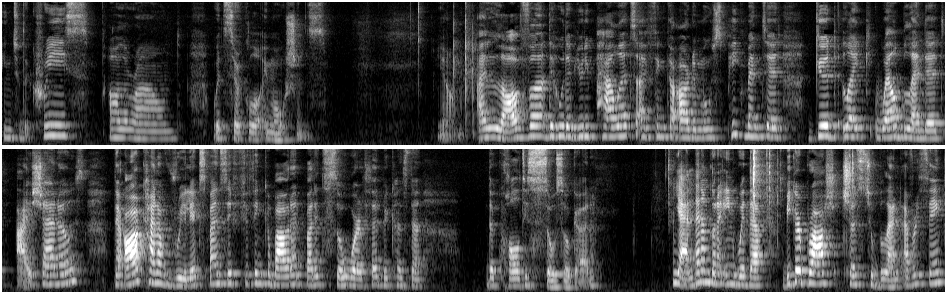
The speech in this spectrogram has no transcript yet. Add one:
into the crease all around with circular emotions. Yeah. I love uh, the Huda Beauty palettes. I think they are the most pigmented good like well blended eyeshadows they are kind of really expensive if you think about it, but it's so worth it because the the quality is so, so good. Yeah, and then I'm gonna in with a bigger brush just to blend everything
